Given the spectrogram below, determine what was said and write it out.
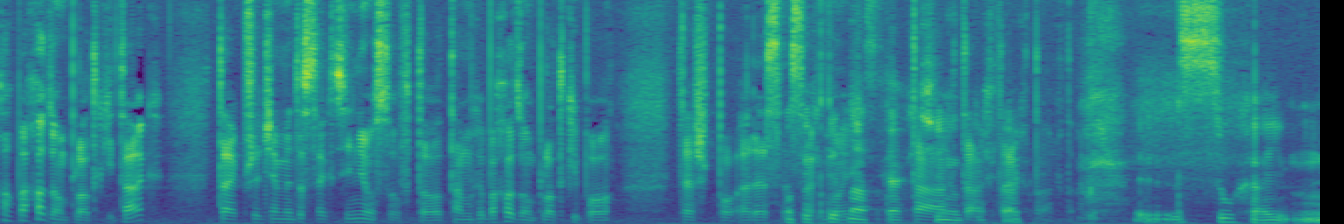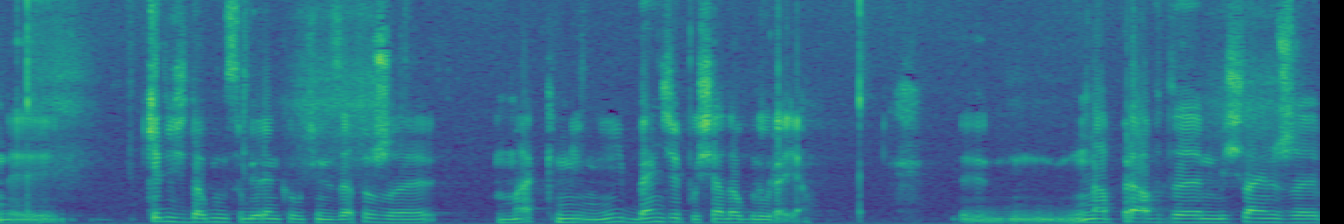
chyba chodzą plotki, tak? Tak jak przejdziemy do sekcji newsów, to tam chyba chodzą plotki po, też po RSS-ach. O tych piętnastkach tak, tak, tak, tak, tak, tak. Y, słuchaj, y, kiedyś dałbym sobie rękę uciąć za to, że Mac Mini będzie posiadał Blu-raya. Y, naprawdę myślałem, że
